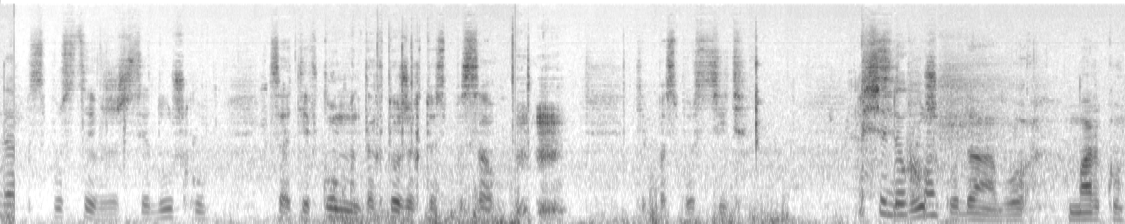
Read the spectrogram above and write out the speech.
Да. Спустив же ж сідушку. Кстати, в коментах теж хтось писав. типа спустіть Сідуху. сідушку, да, бо Марку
